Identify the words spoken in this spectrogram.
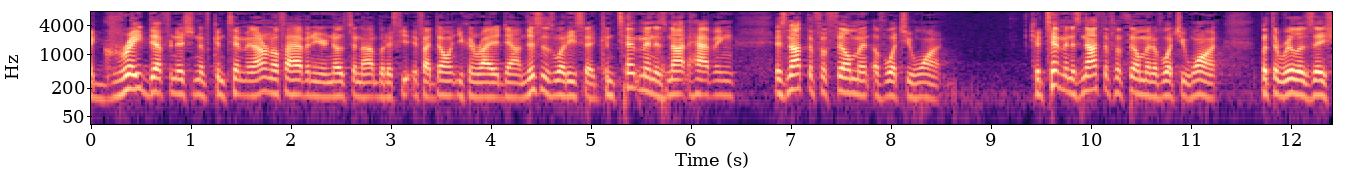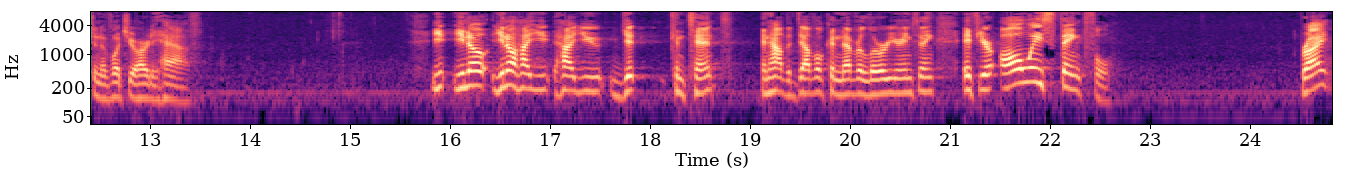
a great definition of contentment. I don't know if I have it in your notes or not, but if, you, if I don't, you can write it down. This is what he said Contentment is not having is not the fulfillment of what you want. Contentment is not the fulfillment of what you want, but the realization of what you already have. You, you, know, you know how you, how you get content and how the devil can never lure you or anything? If you're always thankful, right?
